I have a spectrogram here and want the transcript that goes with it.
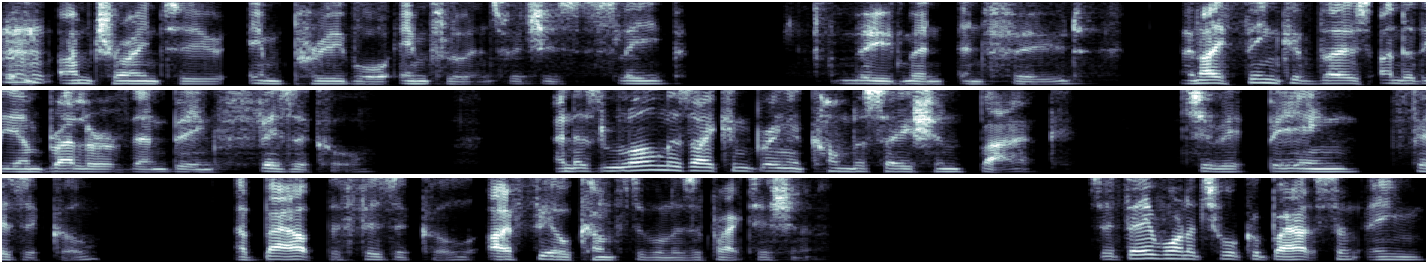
I'm trying to improve or influence, which is sleep, movement, and food. And I think of those under the umbrella of them being physical. And as long as I can bring a conversation back to it being physical, about the physical, I feel comfortable as a practitioner. So if they want to talk about something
